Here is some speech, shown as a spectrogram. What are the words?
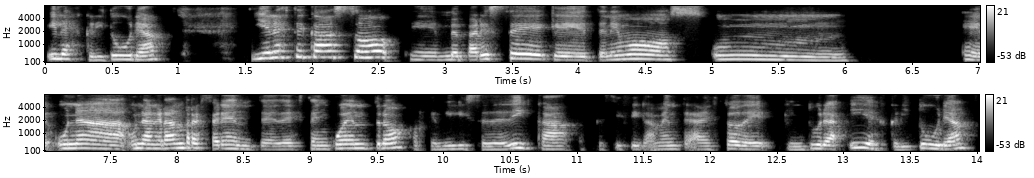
y la escritura. Y en este caso, eh, me parece que tenemos eh, una, gran referente de este encuentro, porque Mili se dedica específicamente a esto de pintura y escritura.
